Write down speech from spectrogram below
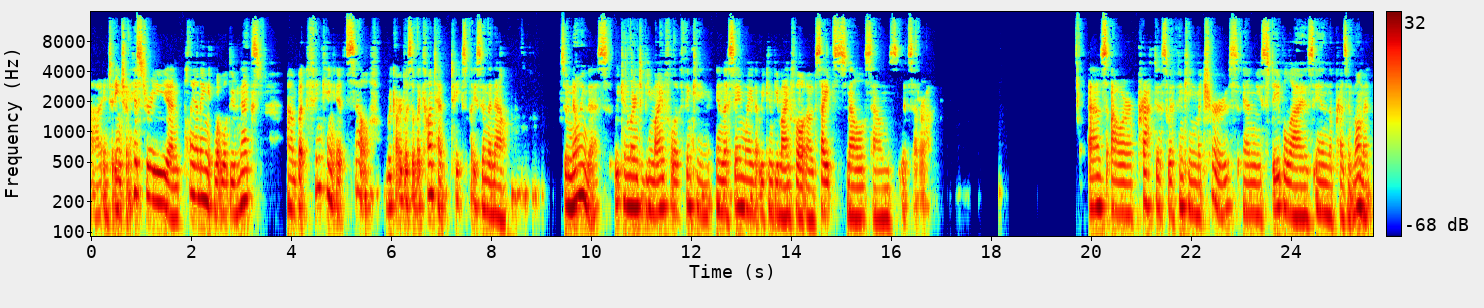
uh, into ancient history and planning what we'll do next. Um, but thinking itself, regardless of the content, takes place in the now. So, knowing this, we can learn to be mindful of thinking in the same way that we can be mindful of sights, smells, sounds, etc. As our practice with thinking matures and we stabilize in the present moment,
